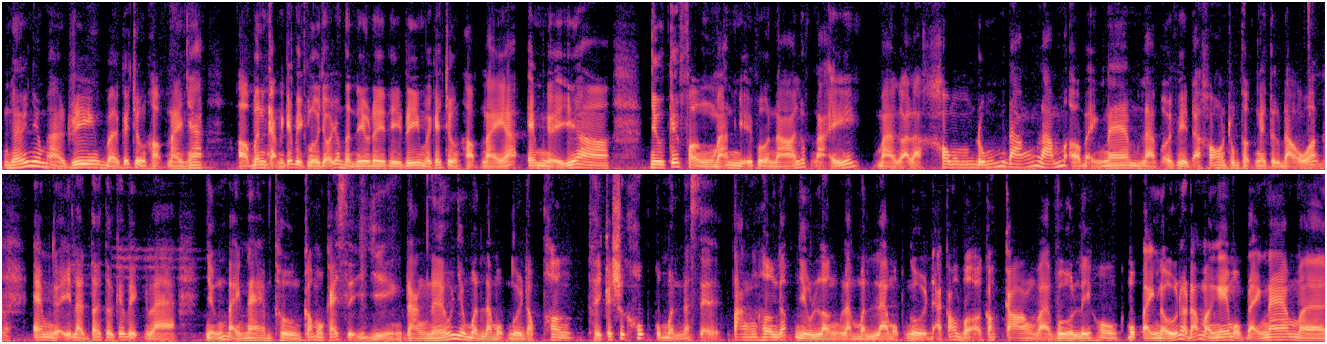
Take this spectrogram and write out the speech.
Nếu như mà riêng về cái trường hợp này nha ở bên cạnh cái việc lừa dối trong tình yêu đi thì riêng về cái trường hợp này á em nghĩ ờ, như cái phần mà anh nghĩa vừa nói lúc nãy mà gọi là không đúng đắn lắm ở bạn nam là bởi vì đã không trung thực ngay từ đầu á em nghĩ là tới từ cái việc là những bạn nam thường có một cái sĩ diện rằng nếu như mình là một người độc thân thì cái sức hút của mình nó sẽ tăng hơn gấp nhiều lần là mình là một người đã có vợ có con và vừa ly hôn. Một bạn nữ nào đó mà nghe một bạn nam mà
